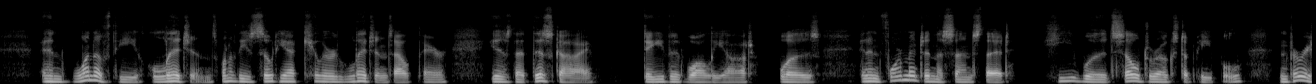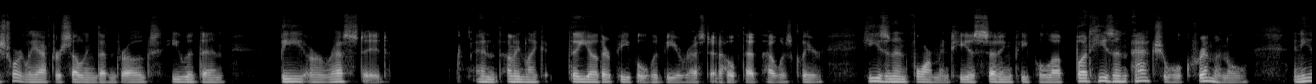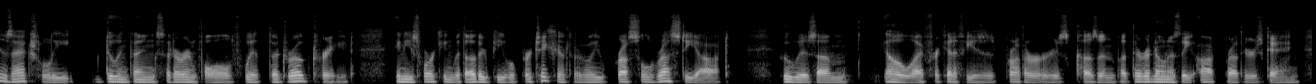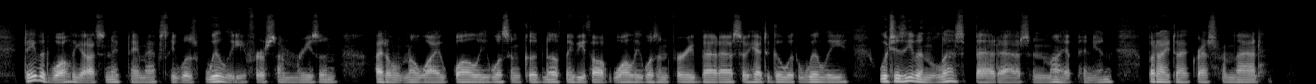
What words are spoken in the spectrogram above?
And one of the legends, one of these Zodiac killer legends out there, is that this guy, David Walliott, was an informant in the sense that he would sell drugs to people, and very shortly after selling them drugs, he would then be arrested. And I mean, like, the other people would be arrested. I hope that that was clear. He's an informant. He is setting people up, but he's an actual criminal, and he is actually doing things that are involved with the drug trade, and he's working with other people, particularly Russell Rusty Ott, who is um oh, I forget if he's his brother or his cousin, but they're known as the Ott Brothers Gang. David Waliot's nickname actually was Willie for some reason. I don't know why Wally wasn't good enough. Maybe he thought Wally wasn't very badass, so he had to go with Willie, which is even less badass in my opinion, but I digress from that.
